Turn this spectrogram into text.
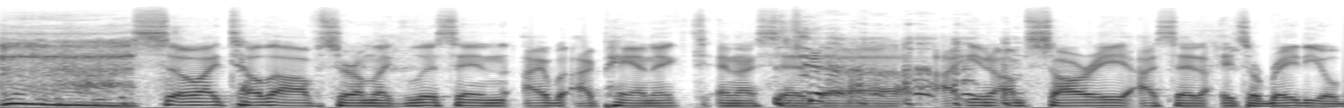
so I tell the officer, I'm like, listen, I, I panicked and I said, uh, I, you know, I'm sorry. I said it's a radio,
